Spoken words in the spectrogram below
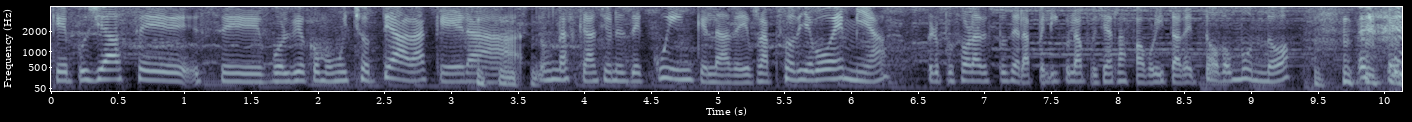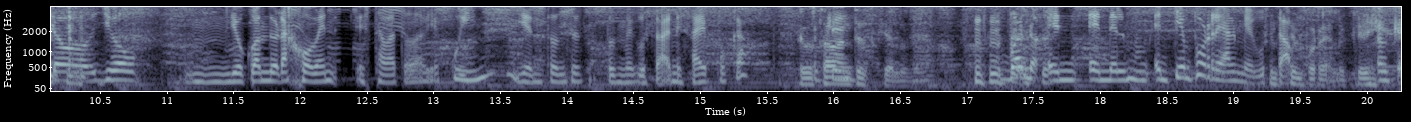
que pues ya se, se volvió como muy choteada, que era unas canciones de Queen, que la de Rhapsodia Bohemia, pero pues ahora después de la película pues ya es la favorita de todo mundo. Pero yo, mm, yo cuando era joven estaba todavía Queen y entonces pues me gustaba en esa época. ¿Te gustaba antes que a los demás? Bueno, en, en, el, en tiempo real me gustaba. En tiempo real, ok. Ok.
